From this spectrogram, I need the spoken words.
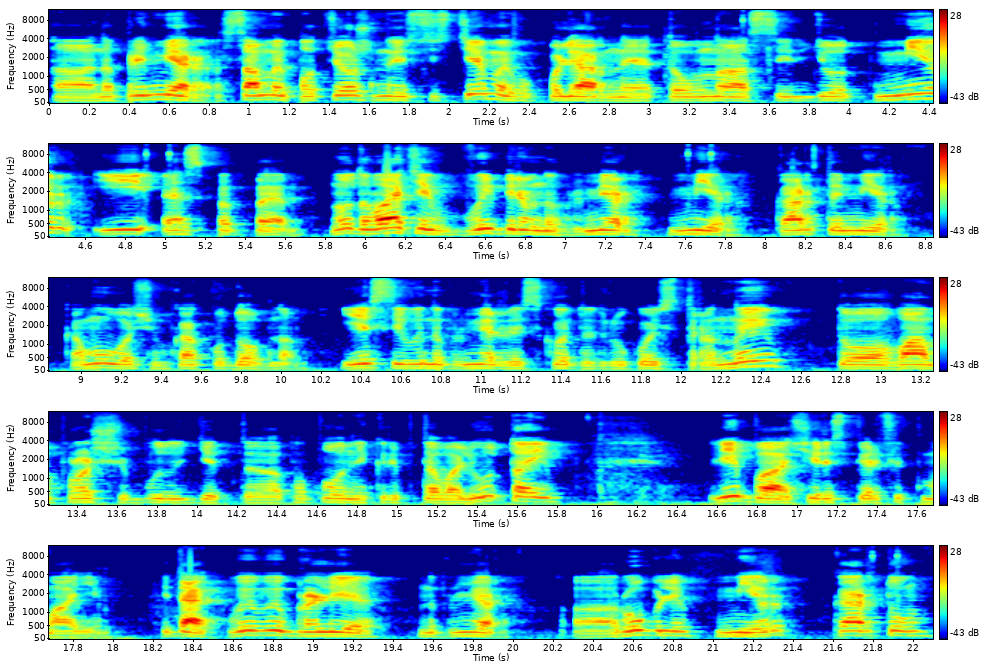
а, например, самые платежные системы популярные это у нас идет МИР и СПП. Ну, давайте выберем, например, МИР, карта МИР. Кому, в общем, как удобно. Если вы, например, из какой-то другой страны, то вам проще будет э, пополнить криптовалютой, либо через Perfect Money. Итак, вы выбрали, например, э, рубль, мир, карту.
